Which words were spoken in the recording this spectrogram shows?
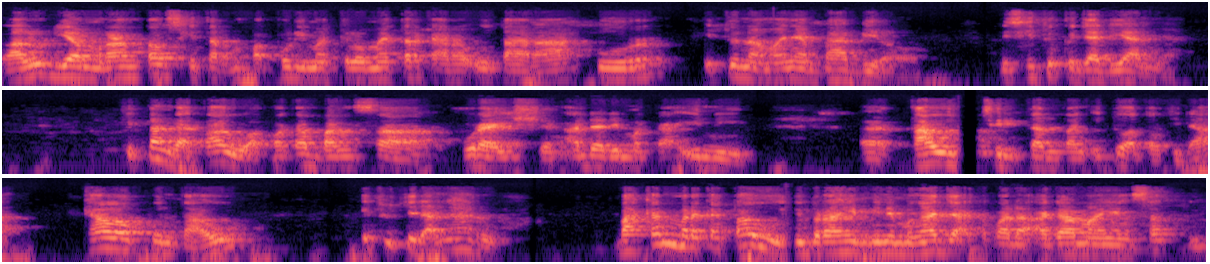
Lalu dia merantau sekitar 45 km ke arah utara, Ur, itu namanya Babil. Di situ kejadiannya. Kita nggak tahu apakah bangsa Quraisy yang ada di Mekah ini uh, tahu cerita tentang itu atau tidak. Kalaupun tahu, itu tidak ngaruh. Bahkan mereka tahu Ibrahim ini mengajak kepada agama yang satu.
